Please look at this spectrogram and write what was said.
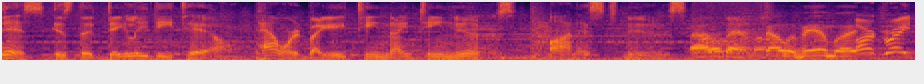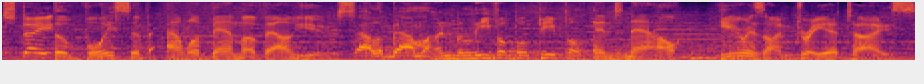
This is the Daily Detail, powered by 1819 News. Honest news. Alabama. Alabama. Our great state. The voice of Alabama values. Alabama. Unbelievable people. And now, here is Andrea Tice.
